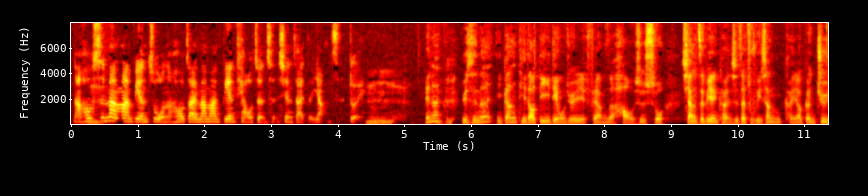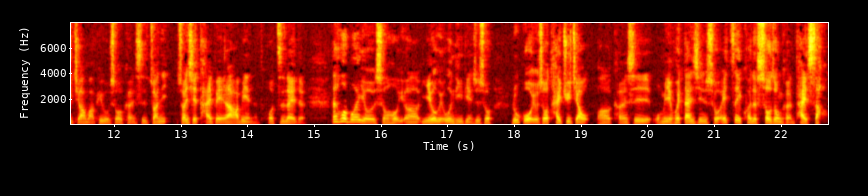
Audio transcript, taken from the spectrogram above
然后是慢慢边做，嗯、然后再慢慢边调整成现在的样子。对，嗯，哎，那于此呢，你刚刚提到第一点，我觉得也非常的好，是说像这边可能是在主题上可能要更聚焦嘛，譬如说可能是专专写台北拉面或之类的，但会不会有的时候呃也有个问题点是说，如果有时候太聚焦，呃，可能是我们也会担心说，哎，这一块的受众可能太少，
